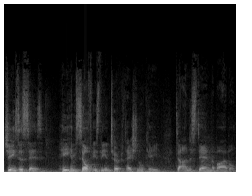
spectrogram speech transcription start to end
Jesus says he himself is the interpretational key to understand the Bible.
